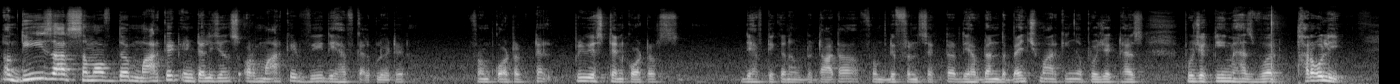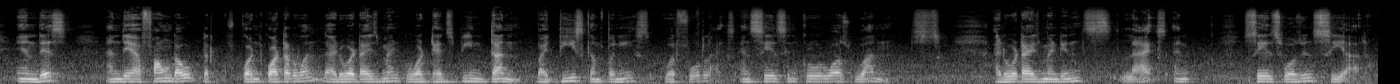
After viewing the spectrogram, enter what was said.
now these are some of the market intelligence or market way they have calculated. From quarter 10 previous 10 quarters they have taken out the data from different sector. They have done the benchmarking. A project has project team has worked thoroughly in this and they have found out that quarter one the advertisement what has been done by these companies were 4 lakhs and sales in crore was 1 advertisement in lakhs and sales was in cr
